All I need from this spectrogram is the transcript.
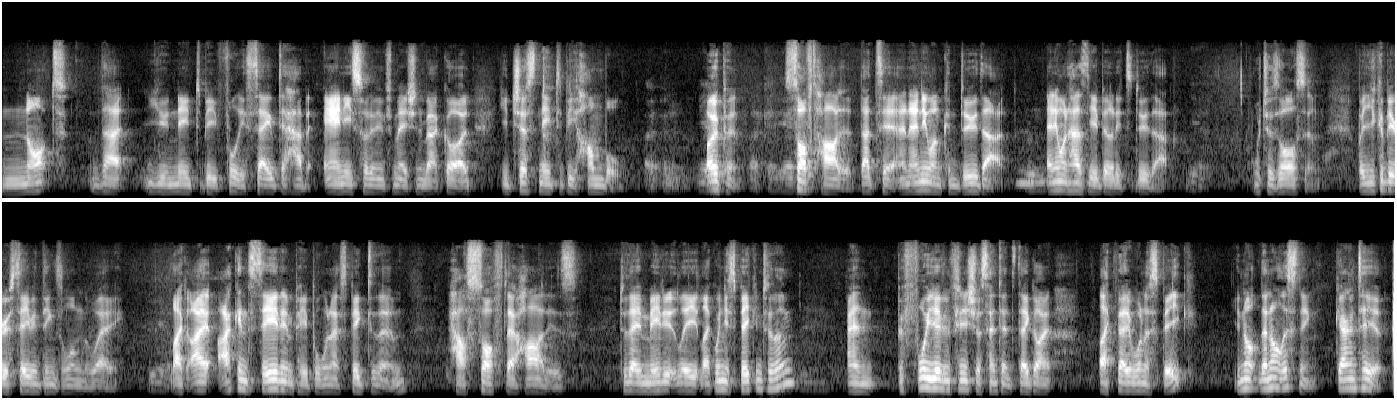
not that you need to be fully saved to have any sort of information about God. You just need to be humble, Open. Yeah. open, Okay, yeah. soft-hearted. That's it. And anyone can do that. Mhm. Anyone has the ability to do that, Yeah. which is awesome. But you could be receiving things along the way. Like I, I can see it in people when I speak to them, how soft their heart is. Do they immediately like when you're speaking to them, and before you even finish your sentence, they're going, like they want to speak. You're not. They're not listening. Guarantee it.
